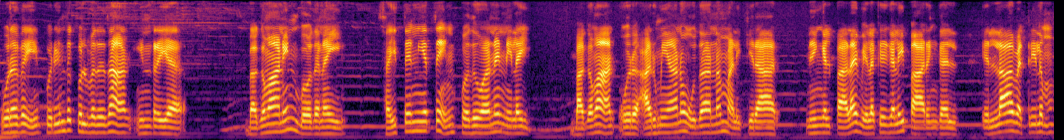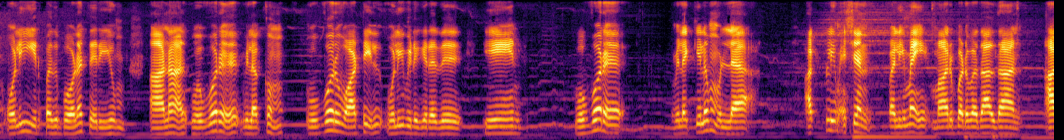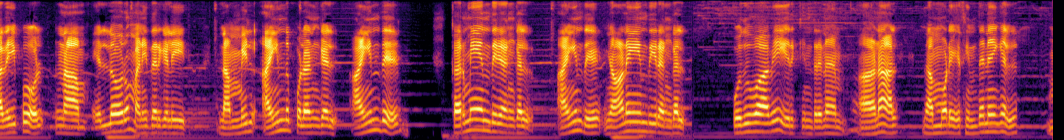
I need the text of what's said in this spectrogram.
உறவை புரிந்து கொள்வதுதான் இன்றைய பகவானின் போதனை. சைத்தன்யத்தின் பொதுவான நிலை பகவான் ஒரு அருமையான உதாரணம் அளிக்கிறார். நீங்கள் பல விளக்குகளை பாருங்கள். எல்லாவற்றிலும் ஒளி இருப்பது போல தெரியும். ஆனால் ஒவ்வொரு விளக்கும் ஒவ்வொரு வாட்டில் ஒளி விடுகிறது. ஏன்? ஒவ்வொரு விளக்கிலும் உள்ள அக்ளிமேஷன் வலிமை மாறுபடுவதால் தான். அதைப்போல் நாம் எல்லோரும் மனிதர்களே நம்மில் ஐந்து புலன்கள் ஐந்து கர்மேந்திரங்கள் ஐந்து ஞானேந்திரங்கள் பொதுவாகவே இருக்கின்றன. ஆனால் நம்முடைய சிந்தனைகள்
